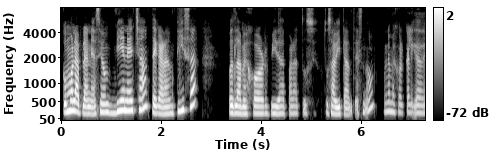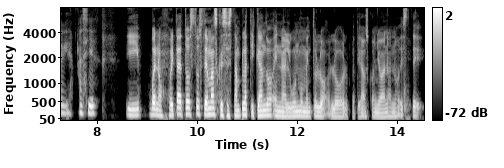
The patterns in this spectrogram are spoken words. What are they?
cómo la planeación bien hecha te garantiza pues la mejor vida para tus, tus habitantes, ¿no? Una mejor calidad de vida. Así es. Y bueno, ahorita de todos estos temas que se están platicando, en algún momento lo, platicamos con Joana, ¿no? Este,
